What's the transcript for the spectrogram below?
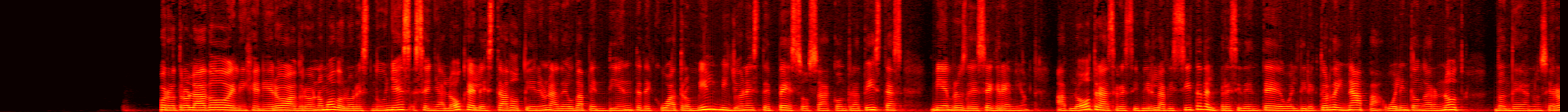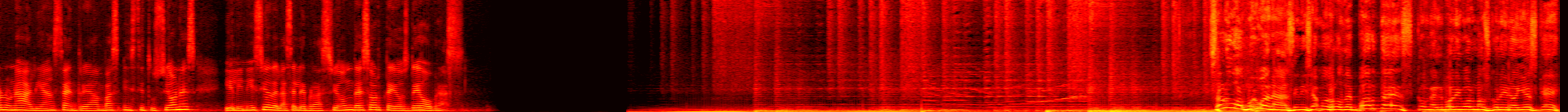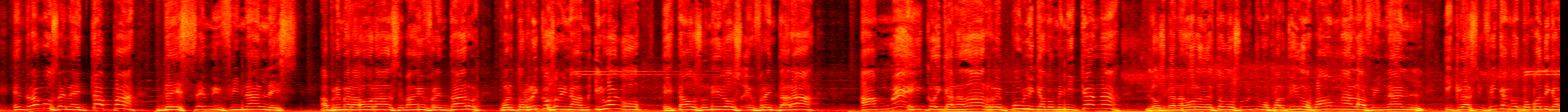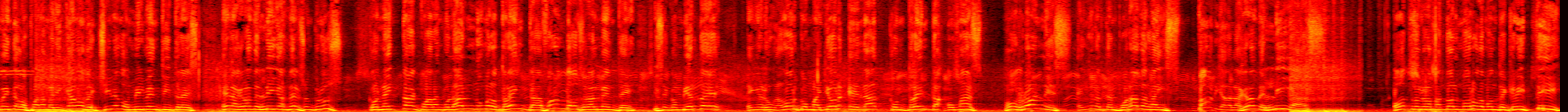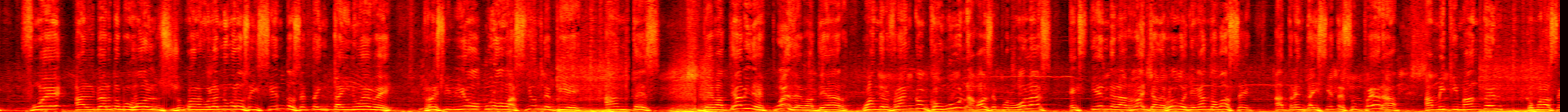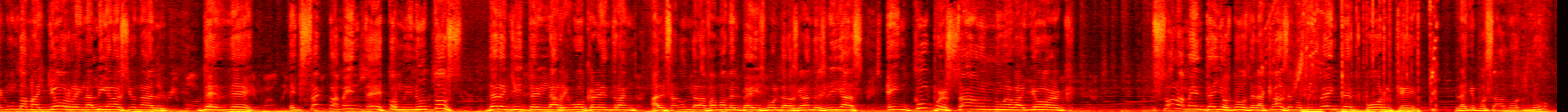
Por otro lado, el ingeniero agrónomo Dolores Núñez señaló que el Estado tiene una deuda pendiente de 4 mil millones de pesos a contratistas miembros de ese gremio. Habló tras recibir la visita del presidente o el director de INAPA, Wellington Arnott, donde anunciaron una alianza entre ambas instituciones y el inicio de la celebración de sorteos de obras. Saludos, muy buenas. Iniciamos los deportes con el voleibol masculino y es que entramos en la etapa de semifinales. A primera hora se van a enfrentar Puerto Rico, Surinam y luego Estados Unidos enfrentará a México y Canadá, República Dominicana. Los ganadores de estos dos últimos partidos van a la final y clasifican automáticamente a los Panamericanos de Chile 2023 en las grandes ligas. Nelson Cruz conecta cuadrangular número 30. Fueron dos realmente y se convierte en el jugador con mayor edad con 30 o más jorrones en una temporada en la historia de las grandes ligas. Otro que lo mandó al morro de Montecristi fue Alberto Pujol, su cuadrangular número 679. Recibió una ovación de pie antes de batear y después de batear. Wander Franco con una base por bolas extiende la racha de juego llegando a base a 37. Supera a Mickey Mantle como la segunda mayor en la Liga Nacional. Desde exactamente estos minutos Derek Jeter y Larry Walker entran al Salón de la Fama del Béisbol de las Grandes Ligas en Cooperstown, Nueva York. Solamente ellos dos de la clase 2020 porque el año pasado no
